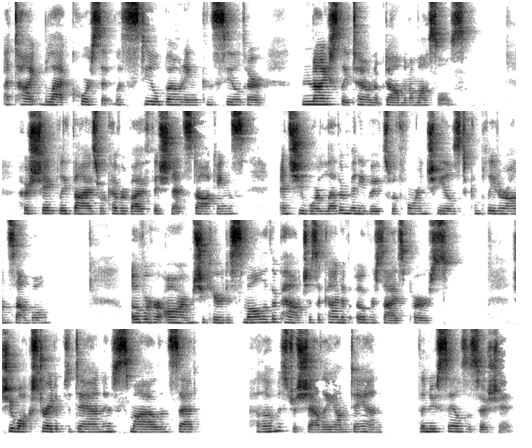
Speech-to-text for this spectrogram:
A tight black corset with steel boning concealed her nicely toned abdominal muscles. Her shapely thighs were covered by fishnet stockings, and she wore leather mini boots with four inch heels to complete her ensemble. Over her arm, she carried a small leather pouch as a kind of oversized purse. She walked straight up to Dan, who smiled and said, Hello, Mistress Shelley. I'm Dan, the new sales associate.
